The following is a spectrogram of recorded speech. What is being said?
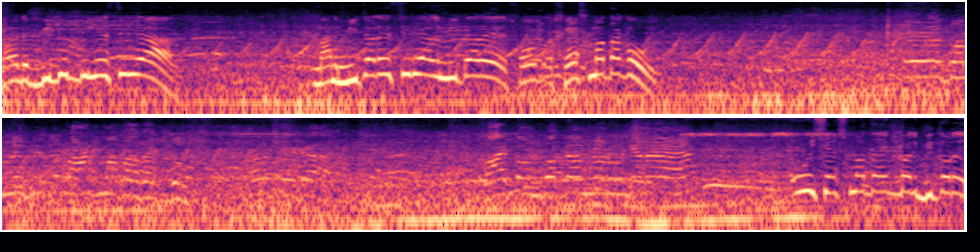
মানে বিদ্যুৎ বিলের সিরিয়াল মানে মিটারে সিরিয়াল মিটারে সব- শেষ মাথা কই? একদম ভাই কমপক্ষে আপনার ওইখানে ওই শেষ মাথা একবার ভিতরে।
